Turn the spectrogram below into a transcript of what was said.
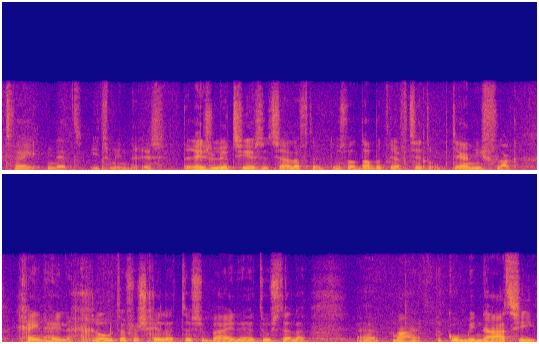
2 net iets minder is. De resolutie is hetzelfde, dus wat dat betreft zitten op thermisch vlak geen hele grote verschillen tussen beide toestellen. Uh, maar de combinatie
